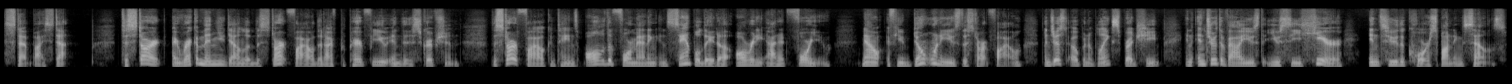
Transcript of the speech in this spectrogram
step by step. To start, I recommend you download the start file that I've prepared for you in the description. The start file contains all of the formatting and sample data already added for you. Now, if you don't want to use the start file, then just open a blank spreadsheet and enter the values that you see here into the corresponding cells.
